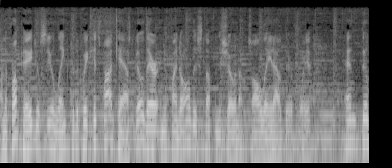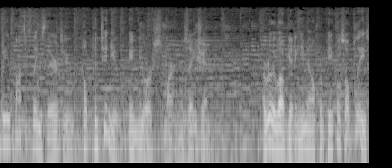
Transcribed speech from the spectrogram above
on the front page, you'll see a link to the Quick Hits podcast. Go there and you'll find all this stuff in the show notes, all laid out there for you. And there'll be lots of things there to help continue in your smartenization. I really love getting email from people, so please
